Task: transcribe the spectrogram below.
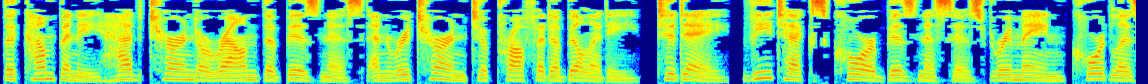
the company had turned around the business and returned to profitability. Today, VTech's core businesses remain cordless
